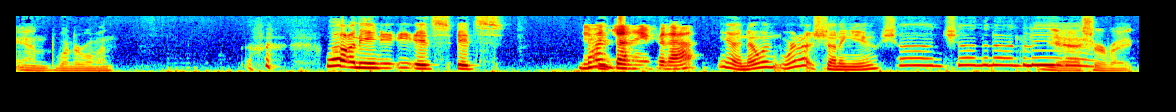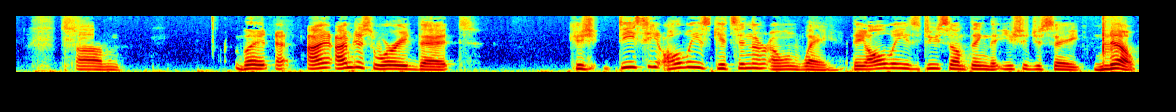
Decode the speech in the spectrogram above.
and Wonder Woman. Well, I mean, it, it's it's No one's judging you for that. yeah. No one, we're not shunning you. Shun, shun the non-believer. Yeah, sure, right. Um, but uh, I, I'm just worried that because DC always gets in their own way. They always do something that you should just say no.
